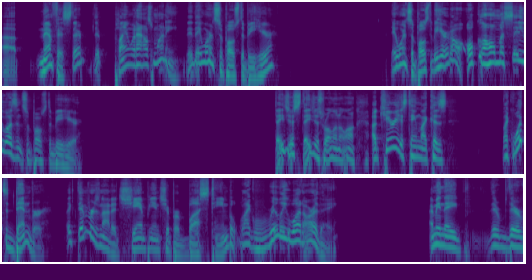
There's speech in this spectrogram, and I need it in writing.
Uh, Memphis, they're they're playing with house money. They, they weren't supposed to be here. They weren't supposed to be here at all. Oklahoma City wasn't supposed to be here. They just they just rolling along. A curious team like cuz like what's Denver? Like Denver's not a championship or bust team, but like really what are they? I mean they they're they're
